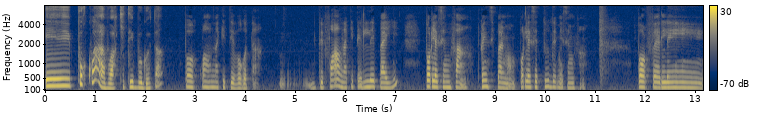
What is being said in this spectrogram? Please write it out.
Et pourquoi avoir quitté Bogota? Pourquoi on a quitté Bogotá? Des fois, on a quitté le pays pour les enfants, principalement pour les études de mes enfants, pour faire les-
